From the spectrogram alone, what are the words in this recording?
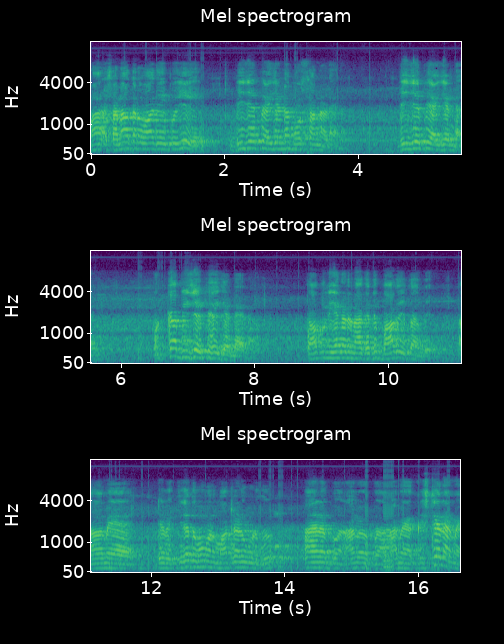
మా సనాతనవాది అయిపోయి బీజేపీ ఎజెండా మోస్తున్నాడు ఆయన. బీజేపీ ఎజెండా పక్కా బీజేపీ ఎజెండా ఆయన. పాపం నిజంగా నాకైతే బాధ అవుతుంది. ఆమె వ్యక్తిగతము మనం మాట్లాడకూడదు. ఆయన ఆమె ఆమె క్రిస్టియన్ ఆమె.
